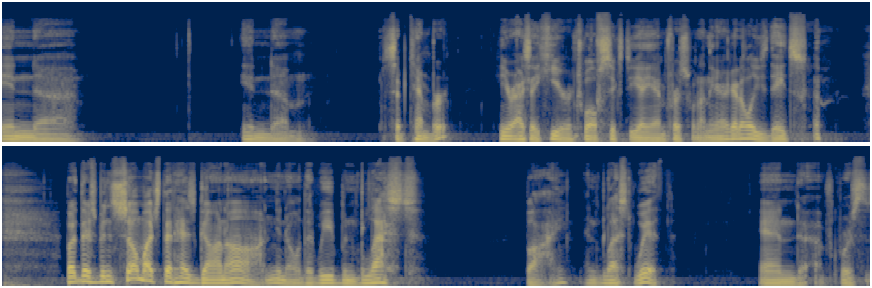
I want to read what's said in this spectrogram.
in uh, in um, September. Here, I say here, 1260 a.m., first one on the air. I got all these dates. but there's been so much that has gone on, you know, that we've been blessed by and blessed with. And uh, of course,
